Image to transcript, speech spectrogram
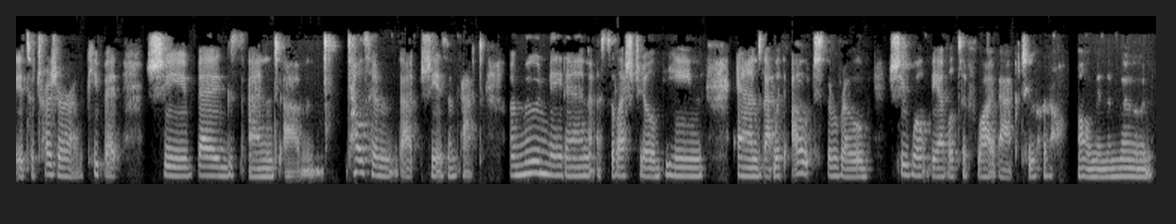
it's a treasure. I will keep it. She begs and um, tells him that she is, in fact, a moon maiden, a celestial being, and that without the robe, she won't be able to fly back to her home in the moon.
